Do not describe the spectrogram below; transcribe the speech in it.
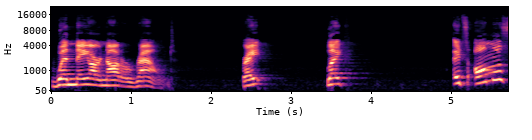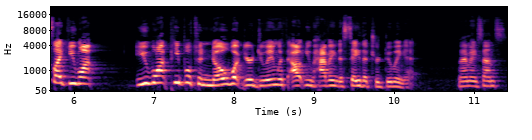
when they are not around. Right? Like it's almost like you want you want people to know what you're doing without you having to say that you're doing it. Does that make sense?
